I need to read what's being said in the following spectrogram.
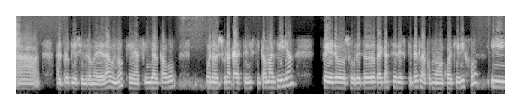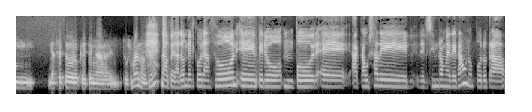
al propio síndrome de Down, ¿no? Que al fin y al cabo, bueno, es una característica más de ella, pero sobre todo lo que hay que hacer es quererla como a cualquier hijo y, y hacer todo lo que tenga en tus manos, ¿no? La operaron del corazón, eh, pero mm, por eh, a causa del síndrome de Down o por otra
